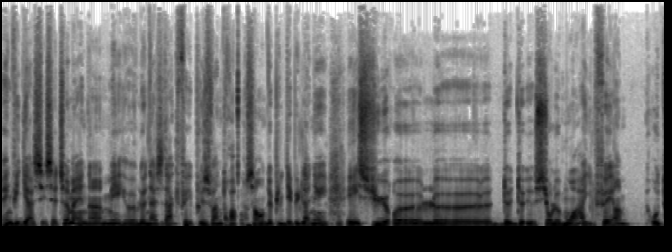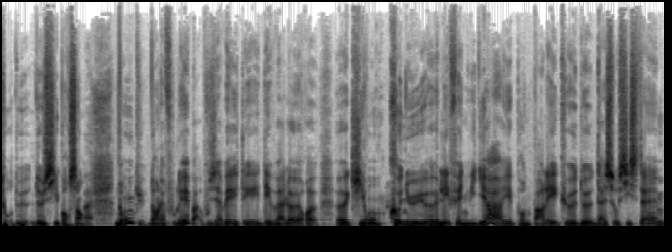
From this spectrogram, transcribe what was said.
Nvidia, c'est cette semaine, hein, mais le Nasdaq fait plus 23% depuis le début de l'année. Et sur, le, de, sur le mois, il fait un autour de, 6%. Donc, dans la foulée, bah, vous avez des, valeurs euh, euh, qui ont connu euh, l'effet Nvidia, et pour ne parler que de Dassault Systèmes,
